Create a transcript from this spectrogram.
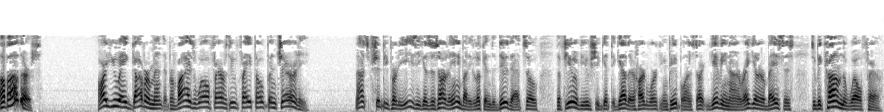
of others? Are you a government that provides welfare through faith, hope, and charity? Now it should be pretty easy because there's hardly anybody looking to do that. So the few of you should get together, hardworking people, and start giving on a regular basis to become the welfare.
